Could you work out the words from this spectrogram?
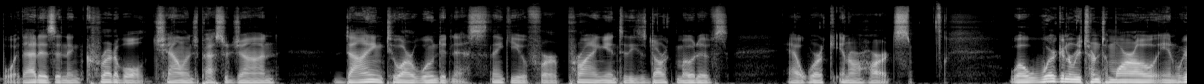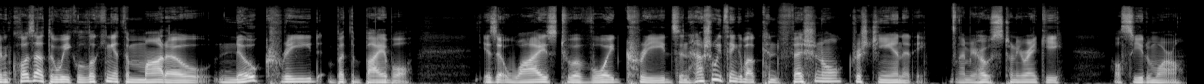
Boy, that is an incredible challenge, Pastor John dying to our woundedness. Thank you for prying into these dark motives at work in our hearts. Well, we're going to return tomorrow and we're going to close out the week looking at the motto No creed but the Bible. Is it wise to avoid creeds? And how should we think about confessional Christianity? I'm your host, Tony Reinke. I'll see you tomorrow.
